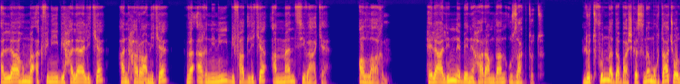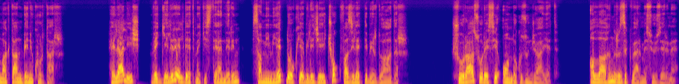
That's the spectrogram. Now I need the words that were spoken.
Allahumma akfini bi halalike an haramike ve agnini bi fadlike ammen sivake. Allah'ım, helalinle beni haramdan uzak tut. Lütfunla da başkasına muhtaç olmaktan beni kurtar. Helal iş ve gelir elde etmek isteyenlerin samimiyetle okuyabileceği çok faziletli bir duadır. Şura suresi 19. ayet. Allah'ın rızık vermesi üzerine.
